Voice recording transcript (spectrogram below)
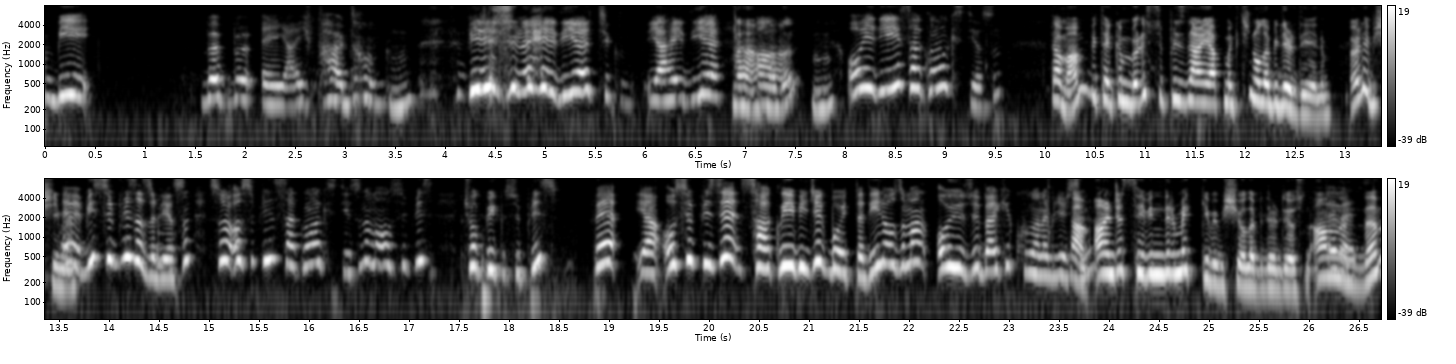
bir bö, bö, e, ya, pardon birisine hediye açık ya hediye aldın. Hı hı. O hediyeyi saklamak istiyorsun. Tamam bir takım böyle sürprizler yapmak için olabilir diyelim. Öyle bir şey mi? Evet bir sürpriz hazırlıyorsun. Sonra o sürprizi saklamak istiyorsun ama o sürpriz çok büyük bir sürpriz. Ve ya o sürprizi saklayabilecek boyutta değil. O zaman o yüzüğü belki kullanabilirsin. Tamam anca sevindirmek gibi bir şey olabilir diyorsun. Anladım.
